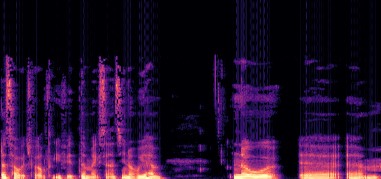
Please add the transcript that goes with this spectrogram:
That's how it felt, if it that makes sense. You know, you have no uh, um,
